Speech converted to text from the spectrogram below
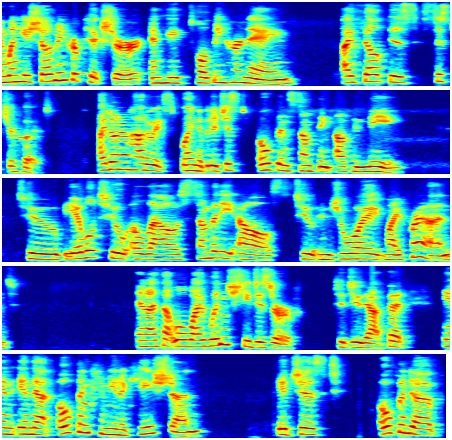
And when he showed me her picture and he told me her name, I felt this sisterhood. I don't know how to explain it, but it just opened something up in me to be able to allow somebody else to enjoy my friend and I thought, well, why wouldn't she deserve to do that? But in, in that open communication, it just opened up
